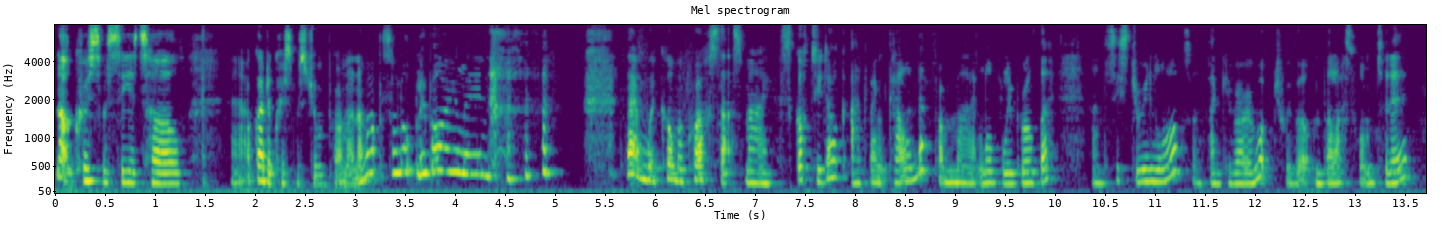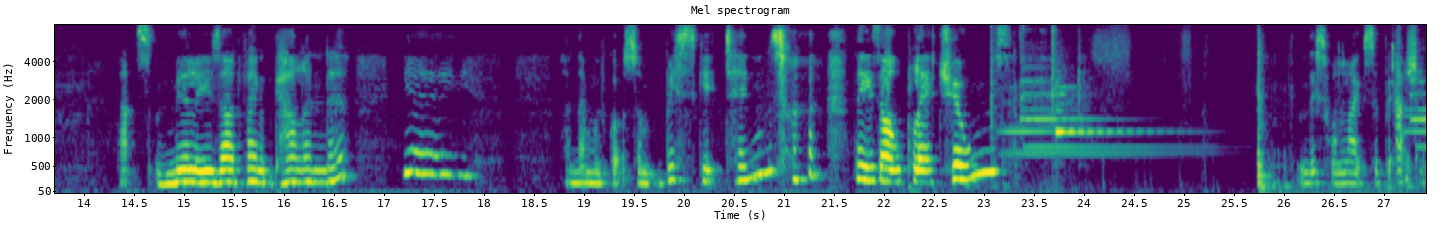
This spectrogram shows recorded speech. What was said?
Not Christmassy at all. Uh, I've got a Christmas jumper on and I'm absolutely boiling. then we come across, that's my Scotty Dog advent calendar from my lovely brother and sister-in-law. So thank you very much. We've opened the last one today. That's Millie's advent calendar. Yay! And then we've got some biscuit tins. These all play tunes. And this one likes to actually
